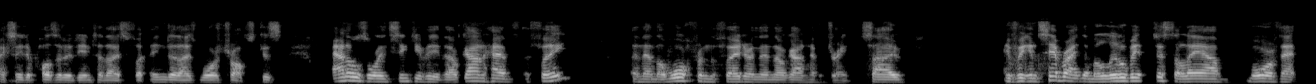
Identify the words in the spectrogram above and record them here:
actually deposited into those into those water troughs because animals will instinctively they'll go and have a feed and then they'll walk from the feeder and then they'll go and have a drink. So if we can separate them a little bit, just allow more of that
